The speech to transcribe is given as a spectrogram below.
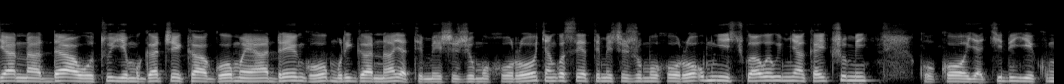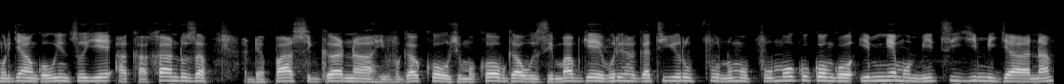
yana dawo utuye mu gace ka goma ya dengo muri ghana. Yatemesheje umuhoro cyangwa se yatemesheje umuhoro umwishywa we w'imyaka icumi kuko yakiniye ku muryango w'inzu ye akahanduza the pass ghana ivuga ko uyu mukobwa ubuzima bwe buri hagati y'urupfu n'umupfumu kuko ngo imwe mu mitsi y'imijyana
